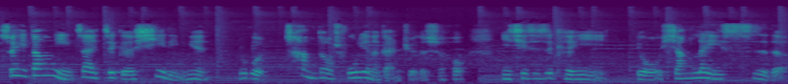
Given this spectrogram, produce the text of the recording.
所以当你在这个戏里面，如果唱到初恋的感觉的时候，你其实是可以有相类似的，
